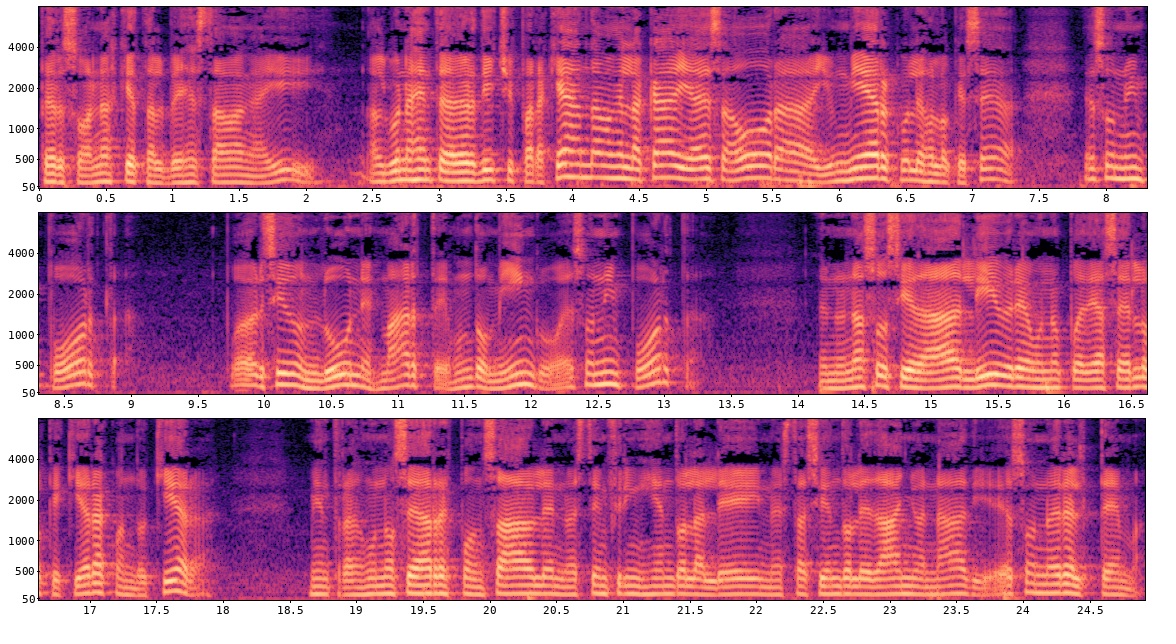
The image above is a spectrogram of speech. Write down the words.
Personas que tal vez estaban ahí. Alguna gente de haber dicho, ¿y para qué andaban en la calle a esa hora y un miércoles o lo que sea? Eso no importa Puede haber sido un lunes, martes, un domingo, eso no importa. En una sociedad libre uno puede hacer lo que quiera cuando quiera. Mientras uno sea responsable, no esté infringiendo la ley, no está haciéndole daño a nadie. Eso no era el tema.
